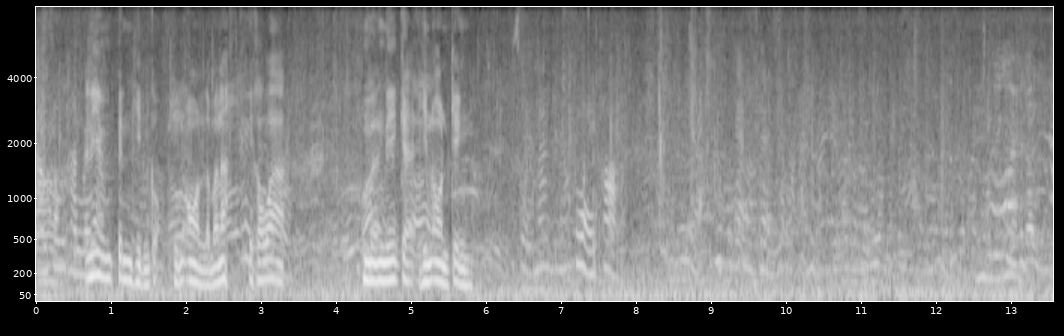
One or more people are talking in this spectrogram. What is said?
ตามส้มทันไหมอันนี้มันเป็นหินเกาะหินอ่อนเหรือมั้งนะที่เขาว่า เมืองนี้แกะหินอ่อนเก่ง สวยค่ะ เลี้ยงไงให้ได้อย่างนี้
